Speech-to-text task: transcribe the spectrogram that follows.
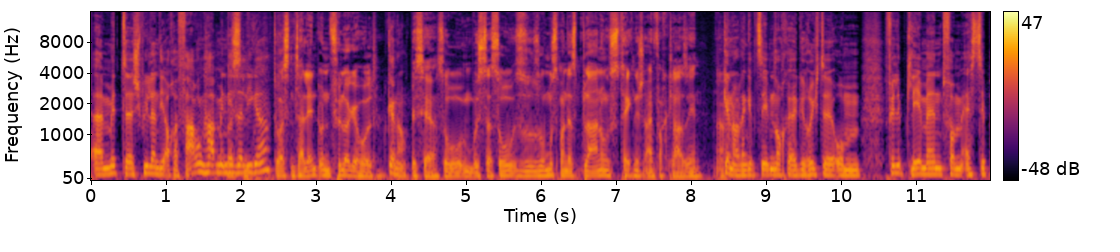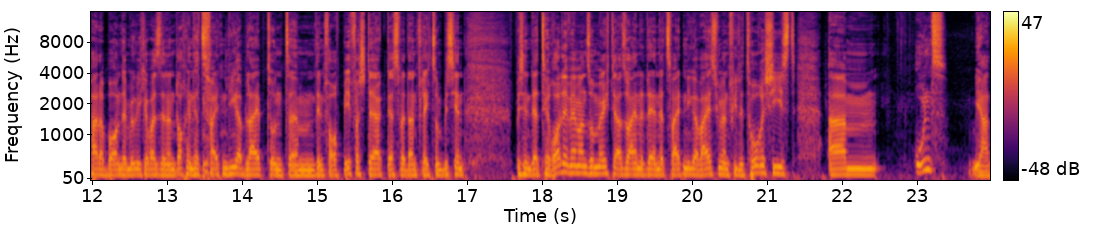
äh, mit äh, Spielern, die auch Erfahrung haben in dieser ein, Liga. Du hast ein Talent und einen Füller geholt. Genau. Bisher. So ist das so, so, so muss man das planungstechnisch einfach klar sehen. Ja. Genau, dann gibt es eben noch äh, Gerüchte um Philipp Clement vom SC Paderborn, der möglicherweise dann doch in der zweiten Liga bleibt und ähm, den VfB verstärkt. Das wäre dann vielleicht so ein bisschen bisschen der Terodde, wenn man so möchte, also einer, der in der zweiten Liga weiß, wie man viele Tore schießt. Ähm, und ja,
